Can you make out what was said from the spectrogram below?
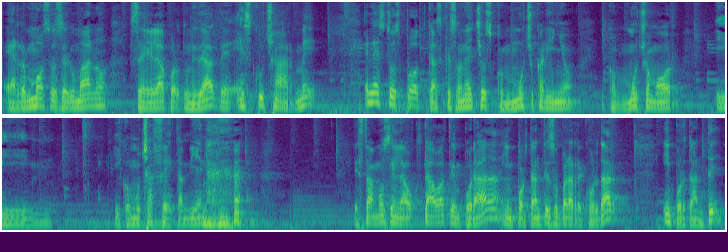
hermoso ser humano, se dé la oportunidad de escucharme en estos podcasts que son hechos con mucho cariño con mucho amor y, y con mucha fe también. Estamos en la octava temporada, importante eso para recordar, importante.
